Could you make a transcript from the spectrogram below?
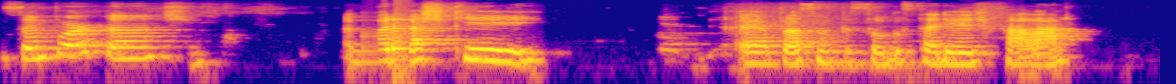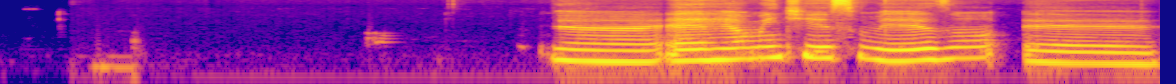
Isso é importante. Agora acho que é, a próxima pessoa gostaria de falar. É, é realmente isso mesmo, é,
